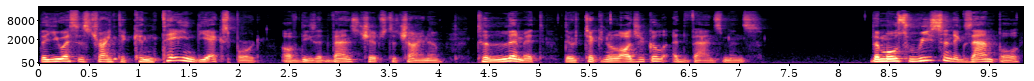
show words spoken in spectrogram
the US is trying to contain the export of these advanced chips to China to limit their technological advancements. The most recent example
